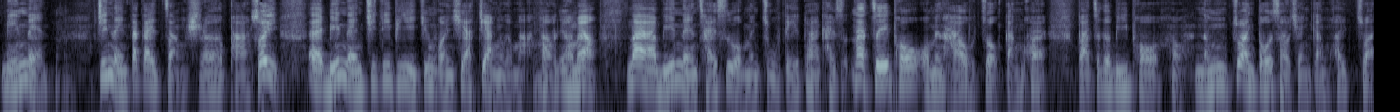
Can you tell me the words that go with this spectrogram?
明年。今年大概涨十二趴，所以，呃，明年 GDP 已经往下降了嘛？好，有没有？那明年才是我们主跌段开始。那这一波我们好好做，赶快把这个 V 波哈，能赚多少钱赶快赚，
